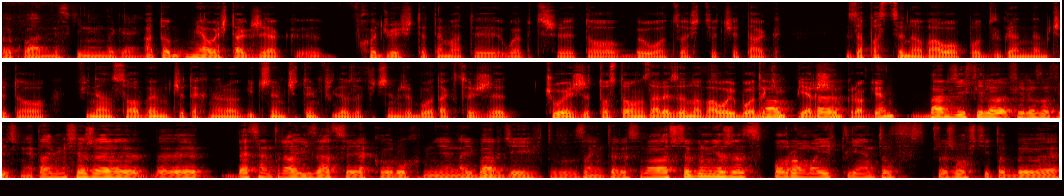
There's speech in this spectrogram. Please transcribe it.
Dokładnie, skin in the game. A to miałeś tak, że jak wchodziłeś w te tematy Web3, to było coś, co cię tak zafascynowało pod względem czy to finansowym, czy technologicznym, czy tym filozoficznym, że było tak coś, że czułeś, że to z tobą zarezonowało i było takim no, pierwszym krokiem? Bardziej filo filozoficznie, tak? Myślę, że e, decentralizacja jako ruch mnie najbardziej tu zainteresowała, szczególnie, że sporo moich klientów z przeszłości to były,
